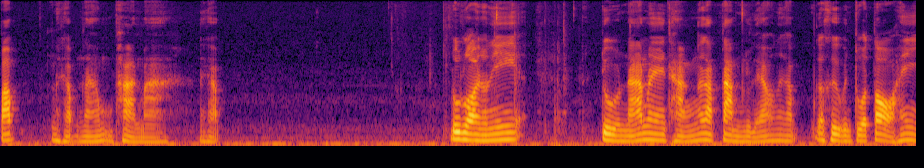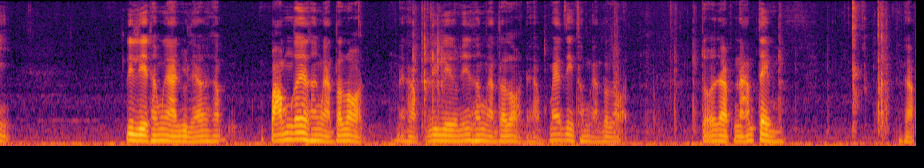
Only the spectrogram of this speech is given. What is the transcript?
ปั๊บนะครับน้ำผ่านมานะครับ ลูกลอยตัวนี้อยู่น้ำในถังระดับต่ำอยู่แล้วนะครับ ก็คือเป็นตัวต่อให้รีเลย์ทำงานอยู่แล้วนะครับ ปั๊มก็จะทำงานตลอดนะครับรีเลย์ตัวนี้ทำงานตลอดนะครับ แม่ติทำงานตลอดตัวระดับน้ำเต็มนะครับ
